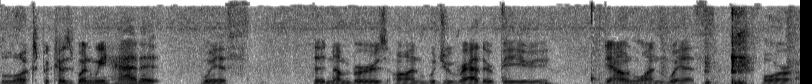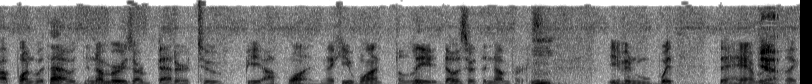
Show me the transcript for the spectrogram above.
looks because when we had it with the numbers on would you rather be down one with or up one without, the numbers are better to be up one. Like you want the lead. Those are the numbers. Mm. Even with the hammer. Yeah. Like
